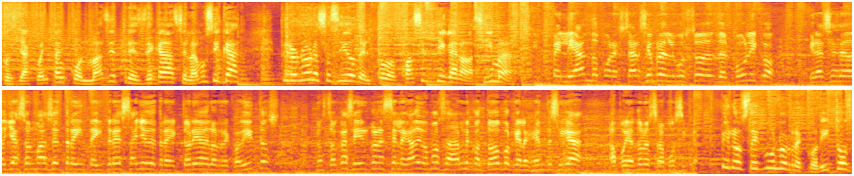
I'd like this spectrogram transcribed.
pues ya cuentan con más de tres décadas en la música, pero no les ha sido del todo fácil llegar a la cima. Peleando por estar siempre en el gusto del público. Gracias a Dios ya son más de 33 años de trayectoria de los Recoditos. Nos toca seguir con este legado y vamos a darle con todo porque la gente siga apoyando nuestra música. Pero según Los Recoditos,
